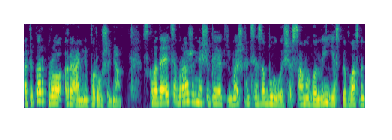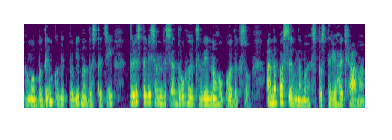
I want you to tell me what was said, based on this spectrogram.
А тепер про реальні порушення. Складається враження, що деякі мешканці забули, що саме вони є співвласниками будинку відповідно до статті 382 цивільного кодексу, а не пасивними спостерігачами.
